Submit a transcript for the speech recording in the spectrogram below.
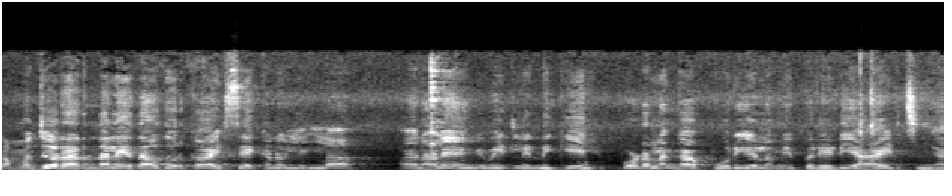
கம்மஞ்சோராக இருந்தாலும் ஏதாவது ஒரு காய் சேர்க்கணும் இல்லைங்களா? அதனால் எங்கள் வீட்டில் இன்றைக்கி புடலங்காய் பொரியலும் இப்போ ரெடி ஆயிடுச்சுங்க.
